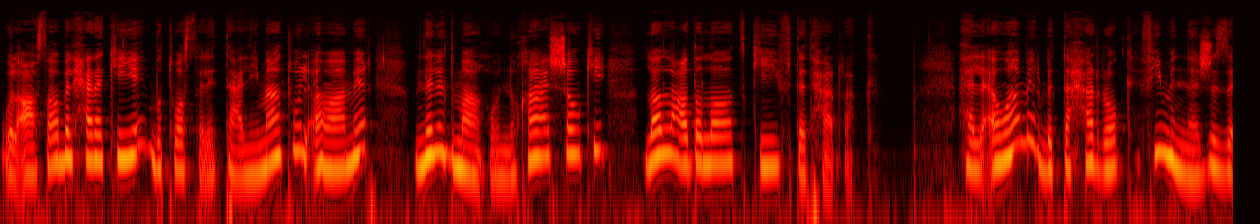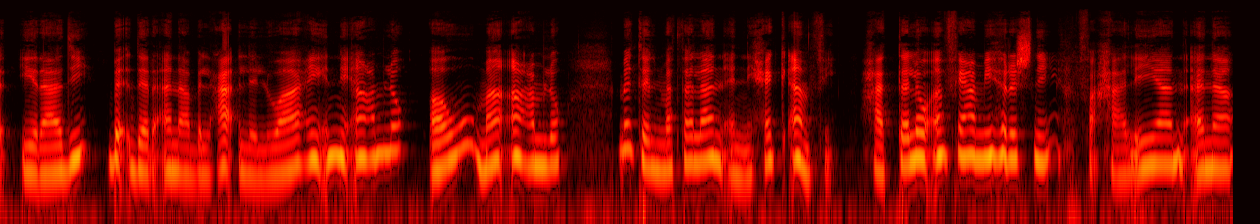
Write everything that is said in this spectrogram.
والأعصاب الحركية بتوصل التعليمات والأوامر من الدماغ والنخاع الشوكي للعضلات كيف تتحرك. هالأوامر بالتحرك في منها جزء إرادي بقدر أنا بالعقل الواعي إني أعمله أو ما أعمله مثل مثلا إني حك أنفي. حتى لو أنفي عم يهرشني فحاليا أنا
